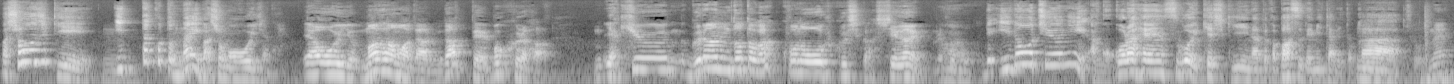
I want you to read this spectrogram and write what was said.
まあ、正直、うん行ったことない場所も多いじゃないいや、多いよ。まだまだある。だって僕ら、野球、グラウンドと学校の往復しかしてないもんね、ほぼ。で移動中にあここら辺すごい景色いいなとかバスで見たりとか、うんそうね。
